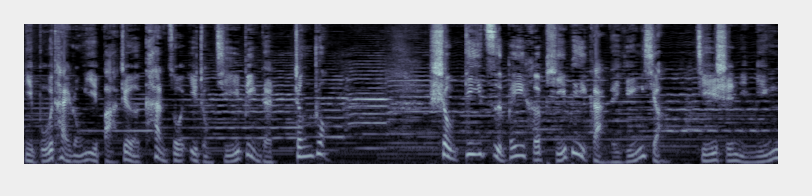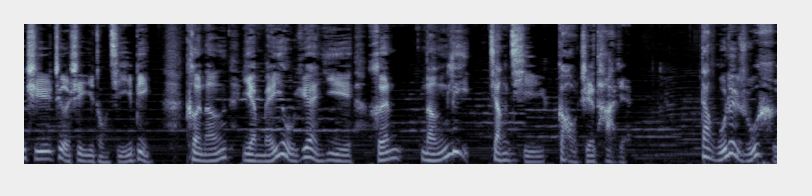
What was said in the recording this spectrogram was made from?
你不太容易把这看作一种疾病的症状。受低自卑和疲惫感的影响。即使你明知这是一种疾病，可能也没有愿意和能力将其告知他人。但无论如何，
